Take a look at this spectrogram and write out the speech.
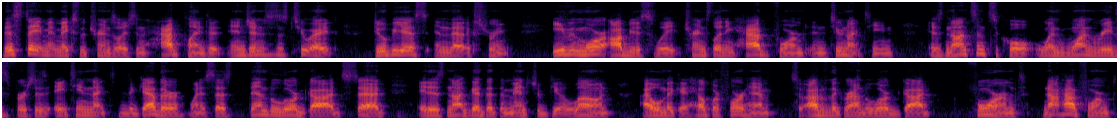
This statement makes the translation had planted in Genesis 2:8 dubious in that extreme. Even more obviously, translating had formed in 219 is nonsensical when one reads verses 18 and 19 together when it says, Then the Lord God said, It is not good that the man should be alone. I will make a helper for him. So out of the ground the Lord God formed, not had formed,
